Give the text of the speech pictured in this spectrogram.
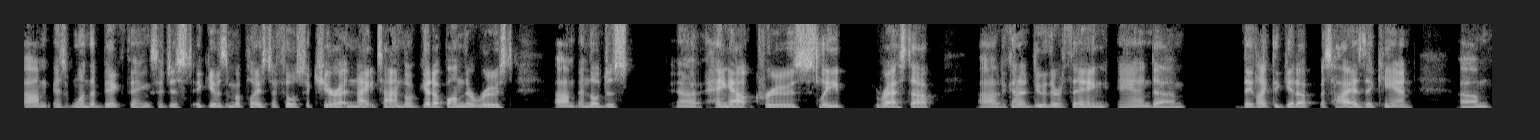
Um, is one of the big things. It just it gives them a place to feel secure at nighttime. They'll get up on their roost um, and they'll just uh, hang out, cruise, sleep, rest up, uh, to kind of do their thing. And um, they like to get up as high as they can. Um,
